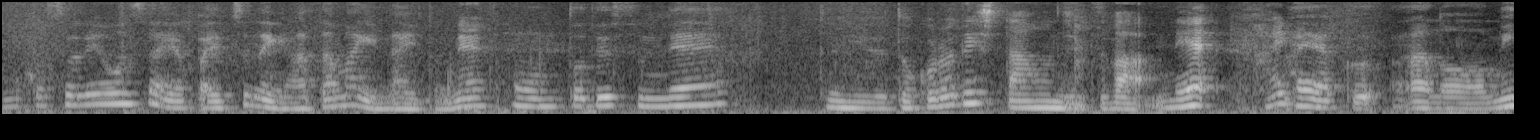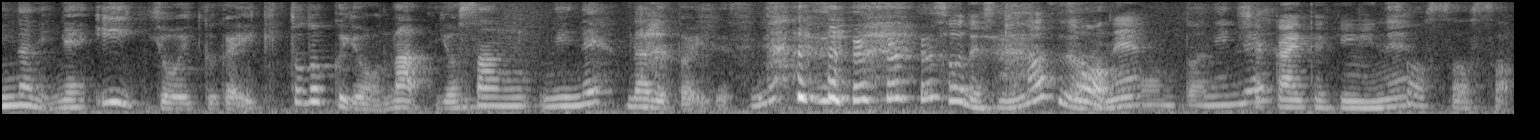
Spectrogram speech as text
本当それをさやっぱり常に頭にないとね。本当ですねというところでした本日は。ね、はい、早くあのみんなにねいい教育が行き届くような予算に、ね、なるといいですね。そうですね。まずはね本当にね。社会的にね。そうそうそう。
